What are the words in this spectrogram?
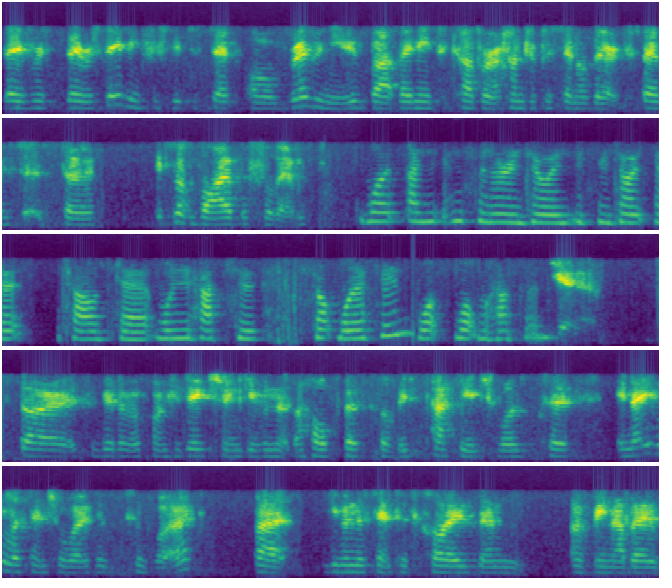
they've re- they're receiving 50% of revenue, but they need to cover 100% of their expenses. So it's not viable for them. What are you considering doing if you don't get childcare? Will you have to stop working? What what will happen? Yeah. So it's a bit of a contradiction given that the whole purpose of this package was to enable essential workers to work, but given the centres closed and I've been able,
